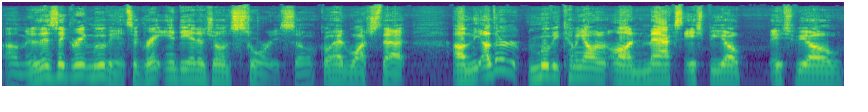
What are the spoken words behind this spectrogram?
Um, it is a great movie. It's a great Indiana Jones story. So go ahead watch that. Um, the other movie coming out on, on Max, HBO, HBO,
